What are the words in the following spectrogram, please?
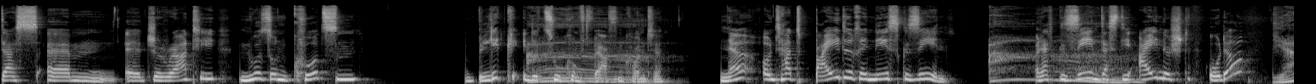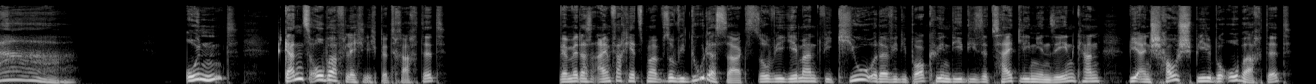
dass ähm, äh, Gerati nur so einen kurzen Blick in die ah. Zukunft werfen konnte. Ne? Und hat beide Renés gesehen. Ah. Und hat gesehen, dass die eine, oder? Ja. Und ganz oberflächlich betrachtet, wenn wir das einfach jetzt mal, so wie du das sagst, so wie jemand wie Q oder wie die Borg Queen, die diese Zeitlinien sehen kann, wie ein Schauspiel beobachtet,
